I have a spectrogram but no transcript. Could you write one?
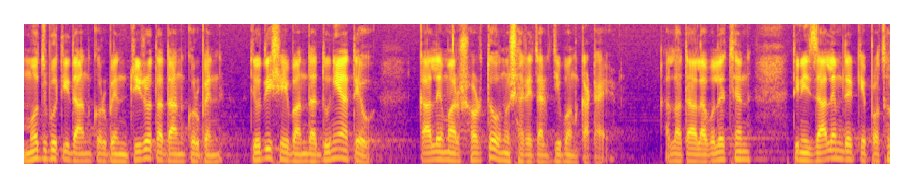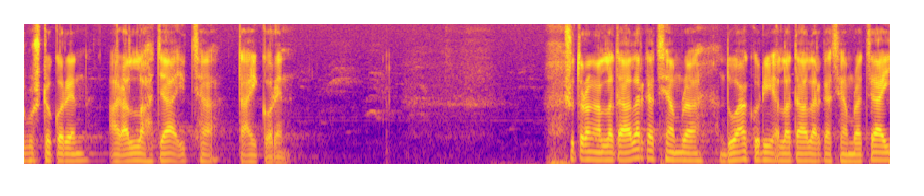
মজবুতি দান করবেন, দৃঢ়তা দান করবেন, যদি সেই বান্দা দুনিয়াতেও কালেমার শর্ত অনুসারে তার জীবন কাটায়। আল্লাহ তাআলা বলেছেন, তিনি জালেমদেরকে পথভ্রষ্ট করেন আর আল্লাহ যা ইচ্ছা তাই করেন। সুতরাং আল্লাহ তাল্লার কাছে আমরা দোয়া করি, আল্লাহ তাল্লার কাছে আমরা চাই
